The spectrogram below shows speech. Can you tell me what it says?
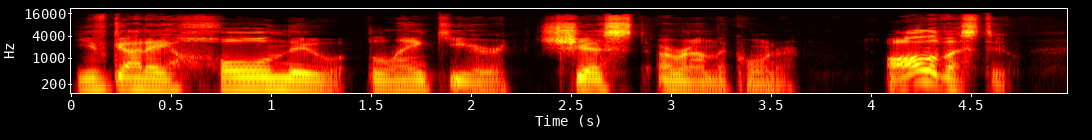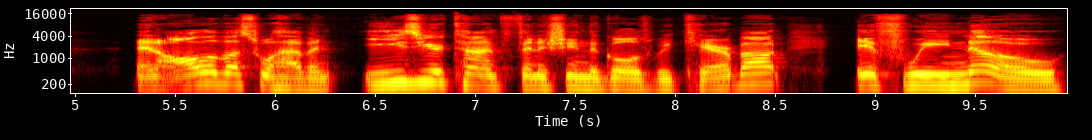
you've got a whole new blank year just around the corner. All of us do. And all of us will have an easier time finishing the goals we care about if we know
